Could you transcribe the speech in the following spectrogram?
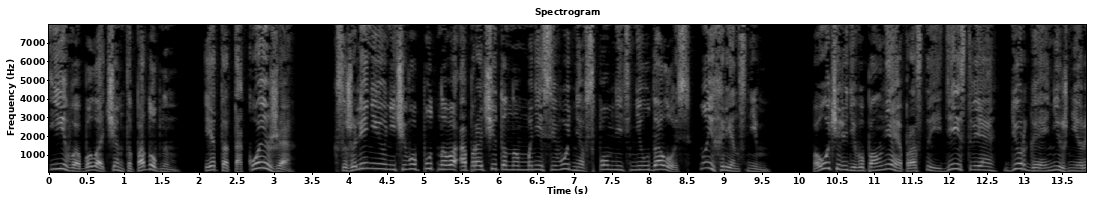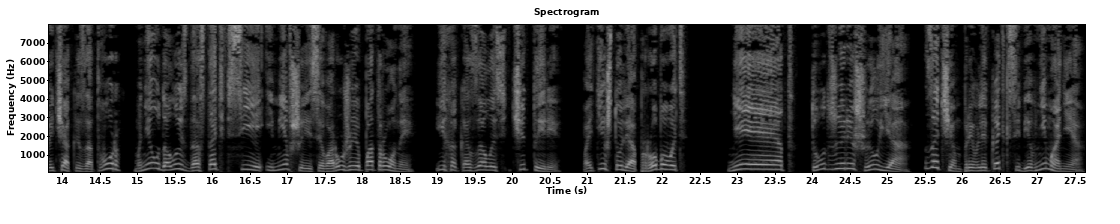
ива была чем-то подобным. Это такое же? К сожалению, ничего путного о прочитанном мне сегодня вспомнить не удалось. Ну и хрен с ним. По очереди выполняя простые действия, дергая нижний рычаг и затвор, мне удалось достать все имевшиеся в оружии патроны. Их оказалось четыре. Пойти, что ли, опробовать? Нет, тут же решил я. Зачем привлекать к себе внимание?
